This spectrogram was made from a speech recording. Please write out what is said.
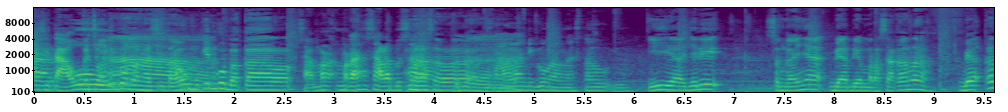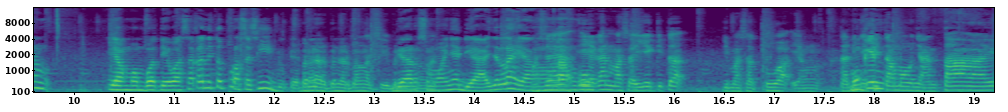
ngasih tahu kecuali gue nggak ngasih tahu Ah. mungkin gue bakal sama merasa salah besar Merasa- salah nih gue nggak ngasih tahu gitu. Iya, jadi seenggaknya biar dia merasakan lah. Biar kan yang membuat dewasa kan itu proses hidup ya. benar Bang? benar banget sih benar Biar banget. semuanya dia aja lah yang masa nanggung. iya kan masa iya kita di masa tua yang tadinya Mungkin- kita mau nyantai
